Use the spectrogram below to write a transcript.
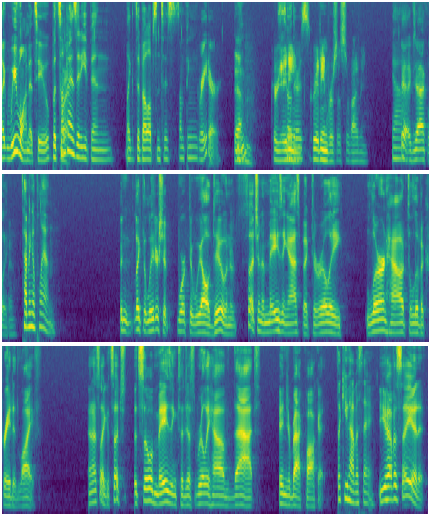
like we want it to, but sometimes it even like develops into something greater. Yeah. Mm-hmm. Mm-hmm. Creating, there's- creating versus surviving. Yeah. Yeah, exactly. It's having a plan. and like the leadership work that we all do, and it's such an amazing aspect to really learn how to live a created life. And that's like it's such it's so amazing to just really have that in your back pocket. It's like you have a say. You have a say in it,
